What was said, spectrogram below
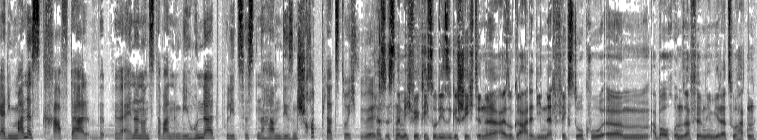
ja, die Manneskraft da. Wir erinnern uns, da waren irgendwie 100 Polizisten, haben diesen Schrottplatz durchwühlt. Das ist nämlich wirklich so diese Geschichte, ne? Also gerade die Netflix-Doku, ähm, aber auch unser Film, den wir dazu hatten,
